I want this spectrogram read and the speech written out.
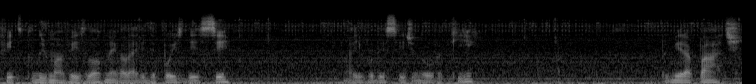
feito tudo de uma vez logo, né, galera? E depois descer. Aí vou descer de novo aqui. Primeira parte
